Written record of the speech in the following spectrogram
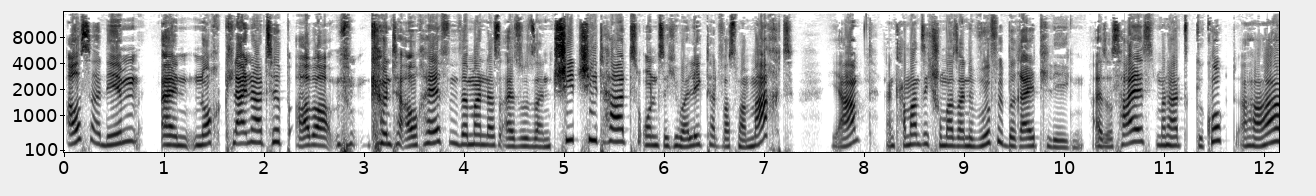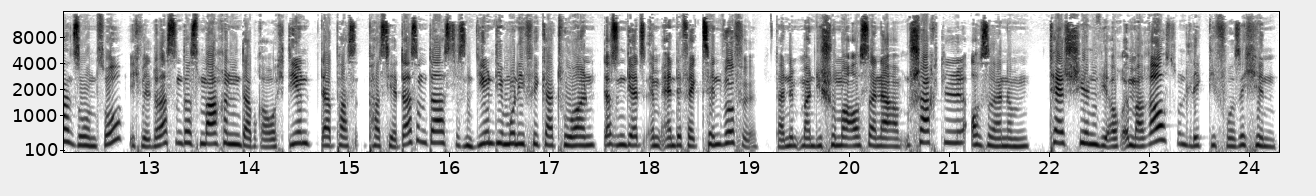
Außerdem ein noch kleiner Tipp, aber könnte auch helfen, wenn man das also sein Cheat Sheet hat und sich überlegt hat, was man macht ja, dann kann man sich schon mal seine Würfel bereitlegen. Also das heißt, man hat geguckt, aha, so und so, ich will das und das machen, da brauche ich die und da pass passiert das und das, das sind die und die Modifikatoren, das sind jetzt im Endeffekt zehn Würfel. Dann nimmt man die schon mal aus seiner Schachtel, aus seinem Täschchen, wie auch immer raus und legt die vor sich hin.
